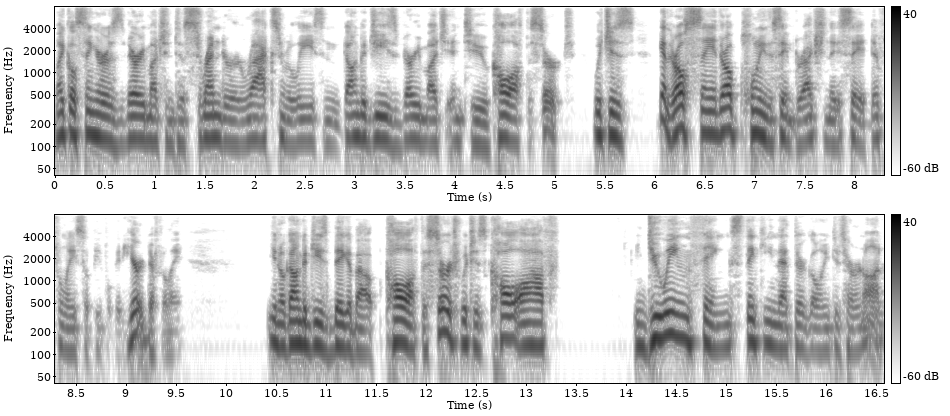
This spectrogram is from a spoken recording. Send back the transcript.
Michael Singer is very much into surrender and racks and release, and Gangaji is very much into call off the search, which is again they're all saying they're all pointing the same direction. They say it differently so people can hear it differently. You know, Gangaji is big about call off the search, which is call off doing things thinking that they're going to turn on.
